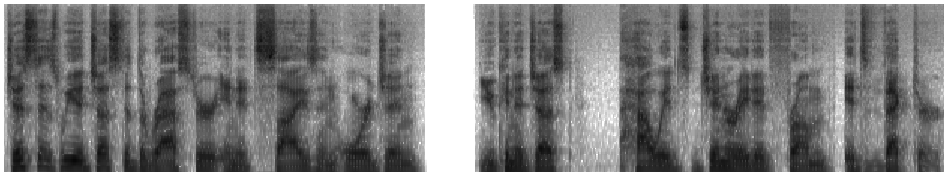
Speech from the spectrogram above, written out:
Just as we adjusted the raster in its size and origin, you can adjust how it's generated from its vector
